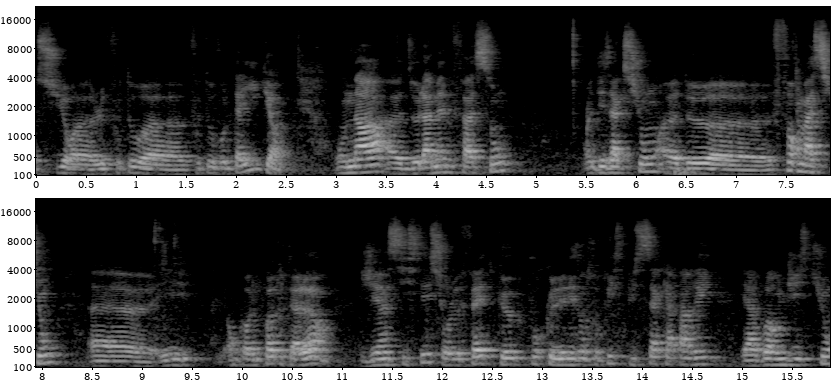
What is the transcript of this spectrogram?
sur le photo, photovoltaïque. On a de la même façon des actions de formation. et encore une fois, tout à l'heure, j'ai insisté sur le fait que pour que les entreprises puissent s'accaparer et avoir une gestion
